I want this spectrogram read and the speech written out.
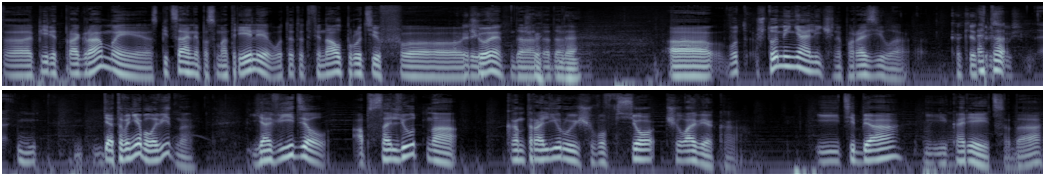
э, перед программой специально посмотрели вот этот финал против э. Чоэ. Да, Чё, да, да. А, вот что меня лично поразило, Как я Это- трясусь. этого не было видно. Я видел абсолютно контролирующего все человека. и тебя, и корейца, да,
